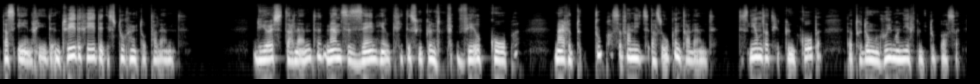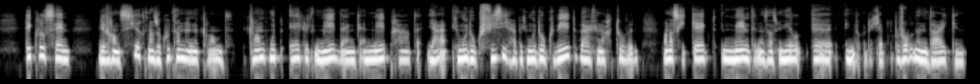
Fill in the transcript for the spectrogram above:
Dat is één reden. Een tweede reden is toegang tot talent. De juiste talenten. Mensen zijn heel kritisch. Je kunt veel kopen, maar het toepassen van iets, dat is ook een talent. Het is niet omdat je het kunt kopen, dat je het op een goede manier kunt toepassen. Dikwijls zijn leveranciers maar zo goed dan hun klant. Klant moet eigenlijk meedenken en meepraten. Ja, je moet ook visie hebben. Je moet ook weten waar je naartoe wilt. Want als je kijkt in maintenance, dat is nu heel eenvoudig. Je hebt bijvoorbeeld een Daikin.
